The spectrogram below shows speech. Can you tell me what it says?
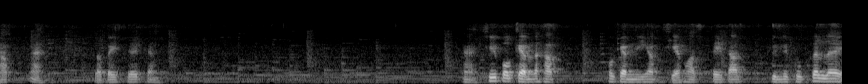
ครับอะเราไปเซิร์ชกันอะชื่อโปรแกรมนะครับ โปรแกรมนี้ครับเสียพอร์ตสเตตัสอยู่ใน Google เลย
